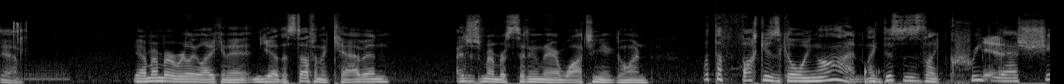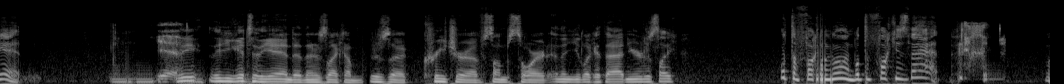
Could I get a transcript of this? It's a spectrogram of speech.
Yeah. Yeah, I remember really liking it. And yeah, the stuff in the cabin, I just remember sitting there watching it going, what the fuck is going on? Like, this is like creepy Yeah. ass shit. Yeah, Then you, then you get to the end and there's like a, there's a creature of some sort. And then you look at that and you're just like, what the fuck is going on? What the fuck is that?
